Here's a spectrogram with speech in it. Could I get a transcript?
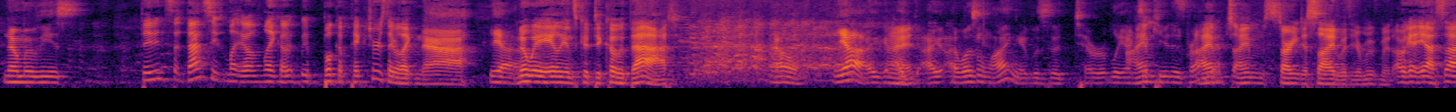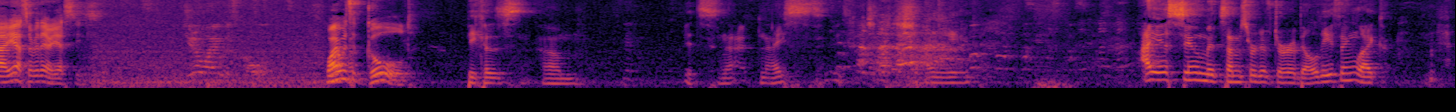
no movies. They didn't. Send, that seemed like a, like a book of pictures. They were like, nah, Yeah, no way aliens could decode that. No. Yeah, I, Right. I, I, I wasn't lying. It was a terribly I'm, executed I'm, project. I'm starting to side with your movement. Okay, yes, uh, yes, over there, yes. yes. Do you know why it was gold? Why was it gold? because um, it's not nice, it's shiny. I assume it's some sort of durability thing. Like,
